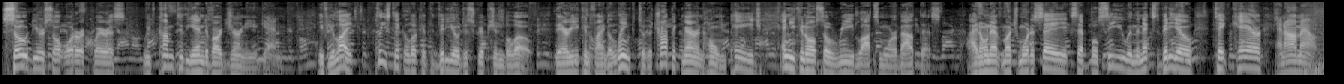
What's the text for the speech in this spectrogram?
So, dear saltwater aquarists, we've come to the end of our journey again. If you like, please take a look at the video description below. There you can find a link to the Tropic Marin home page, and you can also read lots more about this. I don't have much more to say, except we'll see you in the next video. Take care, and I'm out.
